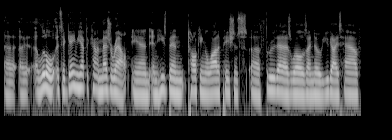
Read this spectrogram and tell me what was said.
a, a, little, it's a game you have to kind of measure out, and and he's been talking a lot of patients uh, through that as well as I know you guys have.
